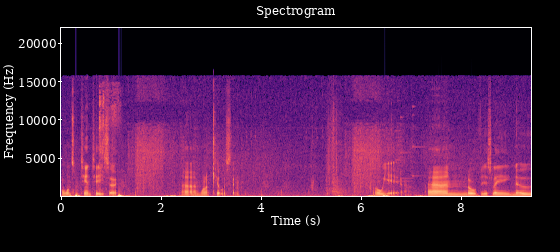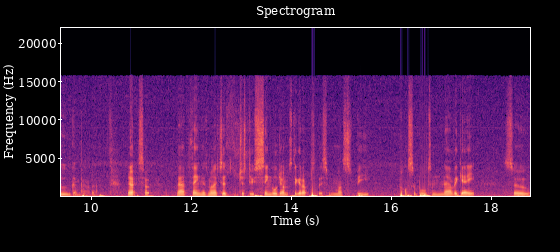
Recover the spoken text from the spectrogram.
I want some TNT, so uh, I want to kill this thing. Oh yeah. And obviously no gunpowder. Anyway, so that thing has managed to just do single jumps to get up, so this must be possible to navigate. So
